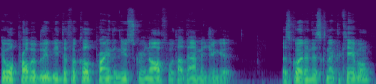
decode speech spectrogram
it will probably be difficult prying the new screen off without damaging it. Let's go ahead and disconnect the cable.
